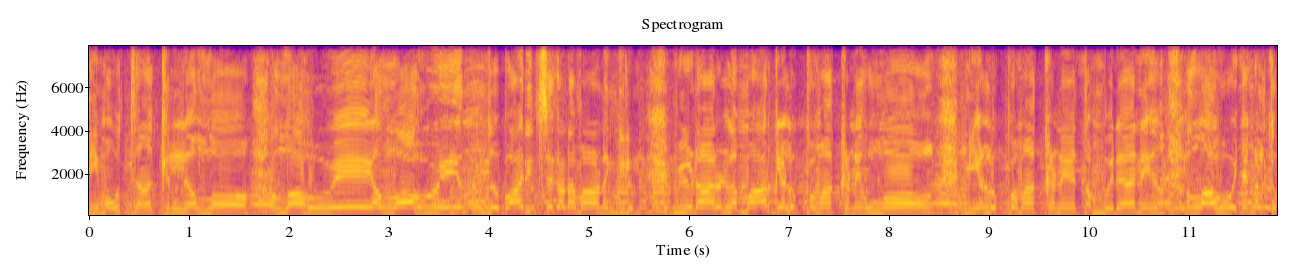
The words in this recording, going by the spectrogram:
നീ മൗത്താക്കല്ലേ അല്ലോ. അല്ലാഹുവേ അല്ലാഹുവേ എന്ത് ഭാരിച്ച കടമാണെങ്കിലും വീടാനുള്ള മാർഗം എളുപ്പമാക്കണേ ഉള്ളോ നീ എളുപ്പമാക്കണേ തമ്പുരാനെ. അള്ളാഹു ഞങ്ങൾക്ക്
